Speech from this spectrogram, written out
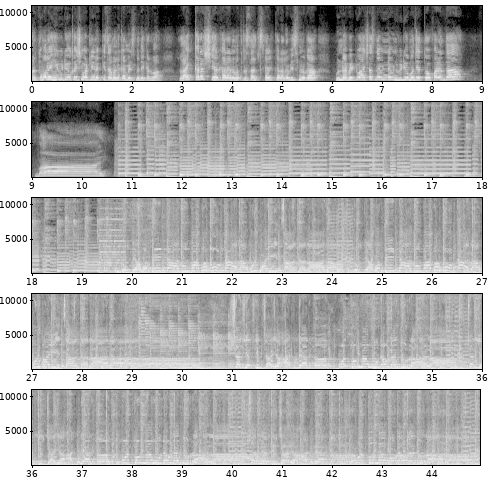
आणि तुम्हाला ही व्हिडिओ कशी वाटली नक्कीच आम्हाला कमेंट्समध्ये कळवा. लाईक करा शेअर करायला मात्र सबस्क्राईब करायला विसरू नका. पुन्हा भेटू अशाच नवीन नवीन व्हिडिओमध्ये तोपर्यंत बाय शर्यतीच्या या अड्ड्यात मथुरनं उडवला दुराळा. शर्यतीच्या या अड्ड्यात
